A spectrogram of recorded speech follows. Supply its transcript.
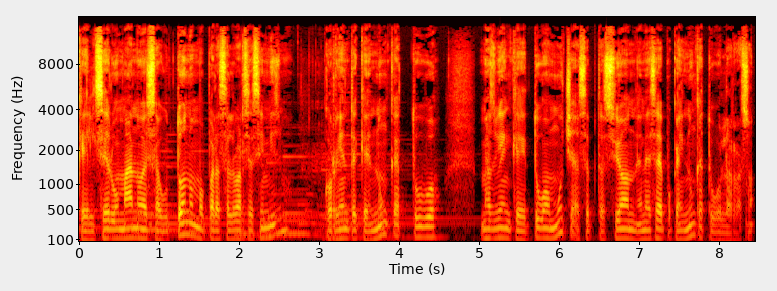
que el ser humano es autónomo para salvarse a sí mismo, corriente que nunca tuvo, más bien que tuvo mucha aceptación en esa época y nunca tuvo la razón.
